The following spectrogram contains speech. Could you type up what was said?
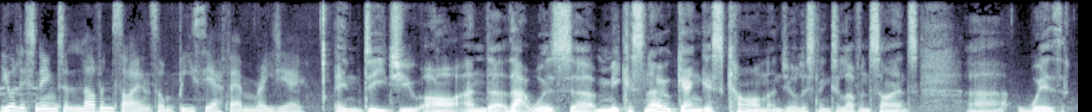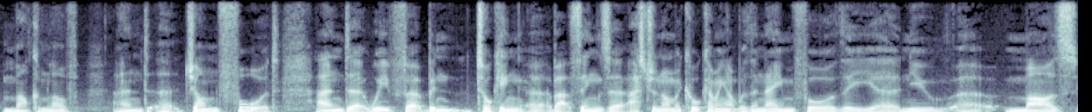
You're listening to Love and Science on BCFM Radio. Indeed, you are. And uh, that was uh, Miike Snow, Genghis Khan, and you're listening to Love and Science uh, with Malcolm Love and uh, John Ford. And uh, we've uh, been talking uh, about things uh, astronomical, coming up with a name for the uh, new Mars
